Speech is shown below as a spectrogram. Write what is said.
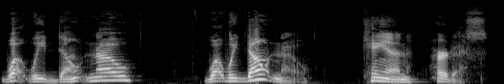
What we don't know, what we don't know can hurt us.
